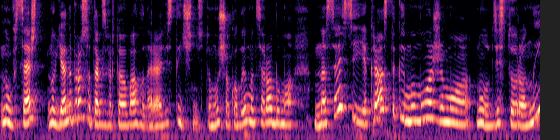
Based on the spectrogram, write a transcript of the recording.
Ну, все ж, ну я не просто так звертаю увагу на реалістичність, тому що коли ми це робимо на сесії, якраз таки ми можемо ну, зі сторони,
